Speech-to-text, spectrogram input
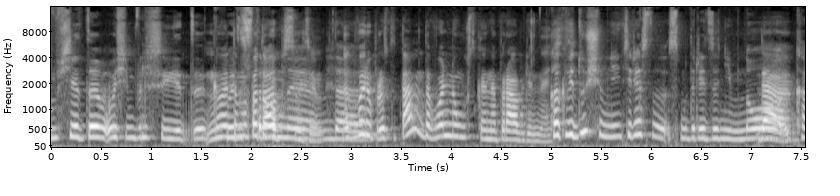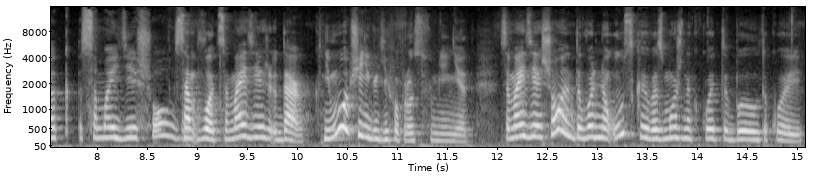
вообще-то очень большие. Это Ну, это мы потом странное- обсудим. да. Но говорю, просто там довольно узкая направленность. Как ведущий мне интересно смотреть за ним, но Да. как сама идея шоу... Сам, да. вот, сама идея, да, к нему вообще никаких вопросов у меня нет. Сама идея шоу, она довольно узкая, возможно, какой-то был такой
